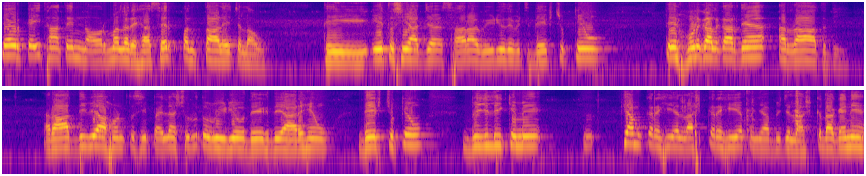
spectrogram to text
ਤੇ ਔਰ ਕਈ ਥਾਂ ਤੇ ਨਾਰਮਲ ਰਿਹਾ, ਸਿਰਫ 45 ਚਲਾਉ ਤੇ ਇਹ ਤੁਸੀਂ ਅੱਜ ਸਾਰਾ ਵੀਡੀਓ ਦੇ ਵਿੱਚ ਦੇਖ ਚੁੱਕੇ ਹੋ। ਤੇ ਹੁਣ ਗੱਲ ਕਰਦੇ ਆਂ ਰਾਤ ਦੀ। ਰਾਤ ਦੀ ਵੀ ਆ, ਹੁਣ ਤੁਸੀਂ ਪਹਿਲਾਂ ਸ਼ੁਰੂ ਤੋਂ ਵੀਡੀਓ ਦੇਖਦੇ ਆ ਰਹੇ ਹੋ, ਦੇਖ ਚੁੱਕੇ ਹੋ। ਬਿਜਲੀ ਕਿਵੇਂ, ਚਮਕ ਰਹੀ ਹੈ, ਲਸ਼ਕ ਰਹੀ ਹੈ, ਪੰਜਾਬੀ 'ਚ ਲਸ਼ਕਦਾ ਕਹਿੰਦੇ ਆ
